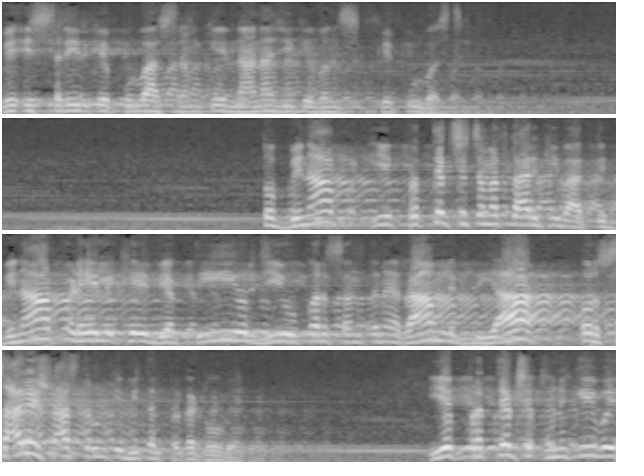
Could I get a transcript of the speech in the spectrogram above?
वे इस शरीर के पूर्वाश्रम के नानाजी के वंश के पूर्वज थे। तो बिना ये प्रत्यक्ष चमत्कार की बात की बिना पढ़े लिखे व्यक्ति और जीव पर संत ने राम लिख दिया और सारे शास्त्र उनके भीतर प्रकट हो गए। ये प्रत्यक्ष उनके वे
